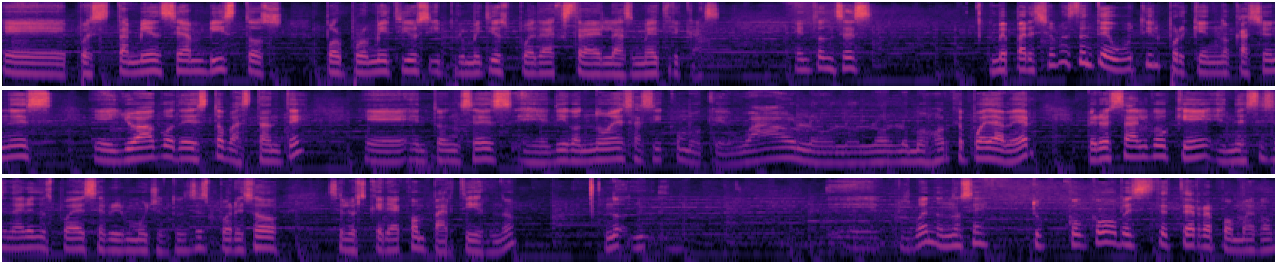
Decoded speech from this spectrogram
eh, pues también sean vistos por Prometheus y Prometheus pueda extraer las métricas. Entonces, me pareció bastante útil porque en ocasiones eh, yo hago de esto bastante. Eh, entonces, digo, no es así como que wow, lo, lo, mejor que puede haber, pero es algo que en este escenario nos puede servir mucho. Entonces, por eso se los quería compartir, no pues bueno, no sé. ¿Tú cómo, ves este Terra Pomago?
